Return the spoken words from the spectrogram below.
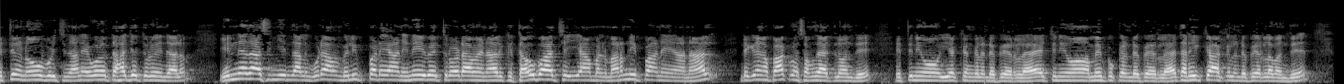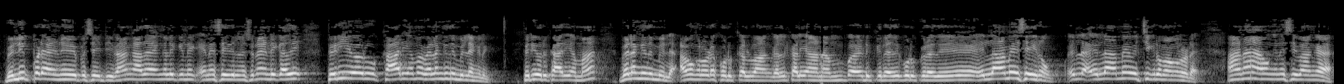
எத்தனை நோவு பிடிச்சிருந்தாலும் எவ்வளவு தஹஜ தொழுந்தாலும் என்னதான் செஞ்சிருந்தாலும் கூட அவன் வெளிப்படையான இணை அவன் யாருக்கு தௌபா செய்யாமல் மரணிப்பானே ஆனால் இன்னைக்கு நாங்க பார்க்குறோம் சமுதாயத்தில் வந்து எத்தனையோ இயக்கங்கள் என்ற பேர்ல எத்தனையோ அமைப்புகள் என்ற பேர்ல தரிக்காக்கள் என்ற பேர்ல வந்து வெளிப்படையான நினைவு செய்திருக்காங்க அதை எங்களுக்கு என்ன செய்ததுன்னு சொன்னா இன்னைக்கு அது பெரிய ஒரு காரியமா விளங்குதும் இல்லை எங்களுக்கு. பெரிய ஒரு காரியமா? விளங்குதும் இல்லை. அவங்களோட கொடுக்கல் வாங்கல் கல்யாணம் எடுக்கிறது கொடுக்கறது எல்லாமே செய்கிறோம் எல்லாமே வச்சுக்கிறோம் அவங்களோட. ஆனா அவங்க என்ன செய்வாங்க?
